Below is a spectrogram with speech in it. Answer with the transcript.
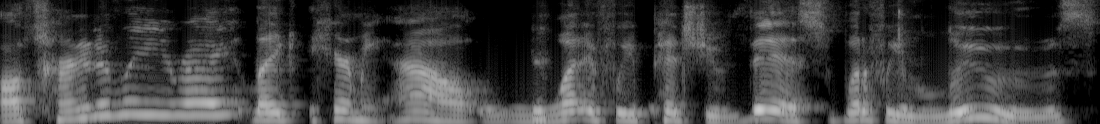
alternatively, right? Like, hear me out. What if we pitch you this? What if we lose?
